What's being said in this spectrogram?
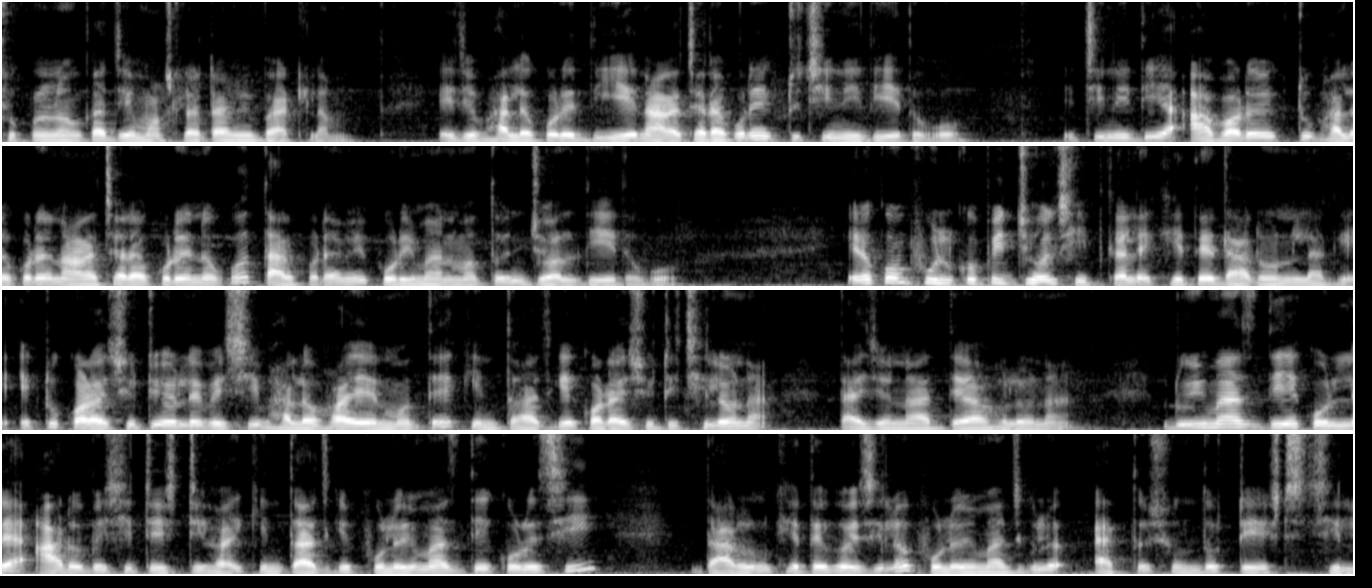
শুকনো লঙ্কা, যে মশলাটা আমি বাটলাম, এই যে ভালো করে দিয়ে নাড়াচাড়া করে একটু চিনি দিয়ে দেবো। চিনি দিয়ে আবারও একটু ভালো করে নাড়াচাড়া করে নেব, তারপরে আমি পরিমাণ মতন জল দিয়ে দেবো। এরকম ফুলকপির ঝোল শীতকালে খেতে দারুণ লাগে। একটু কড়াইশুঁটি হলে বেশি ভালো হয় এর মধ্যে, কিন্তু আজকে কড়াইশুঁটি ছিল না, তাই জন্য আর দেওয়া হলো না। রুই মাছ দিয়ে করলে আরও বেশি টেস্টি হয়, কিন্তু আজকে ফলই মাছ দিয়ে করেছি। দারুণ খেতে হয়েছিল, ফলই মাছগুলো এত সুন্দর টেস্ট ছিল।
